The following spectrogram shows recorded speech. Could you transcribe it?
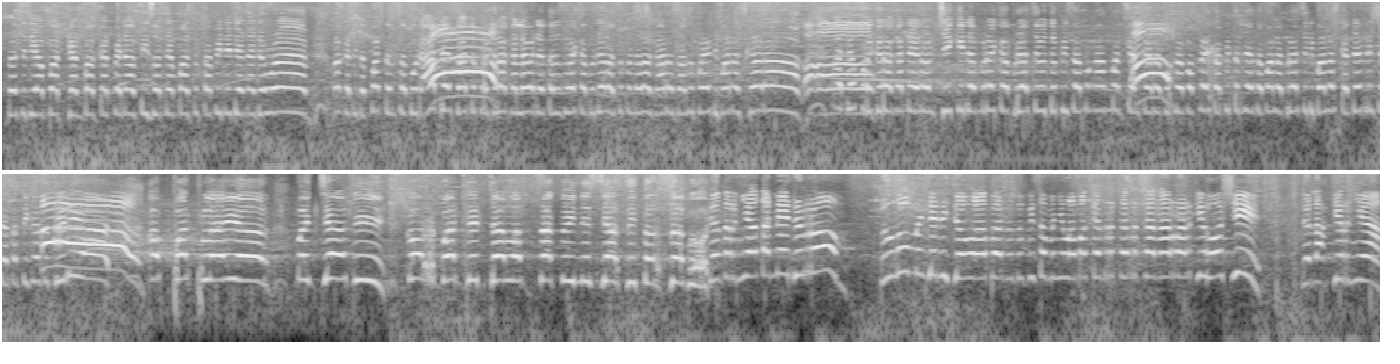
berhasil diamankan bahkan penalty zone yang masuk tapi ini dia ada ram. Maka di tempat tersebut ada satu pergerakan lewat dan terus mereka mudah langsung menelan ke arah satu player di mana sekarang. Oh. Ada pergerakan Iron Shiki dan mereka berhasil untuk bisa mengamankan Oh. karena beberapa player tapi ternyata malah berhasil dibalaskan dan Rizata tinggal sendirian. Empat player menjadi korban di dalam satu inisiasi tersebut. Dan ternyata Netherrealm belum menjadi jawaban untuk bisa menyelamatkan rekan-rekan RRQ Hoshi. Dan akhirnya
